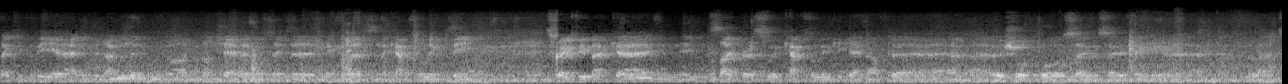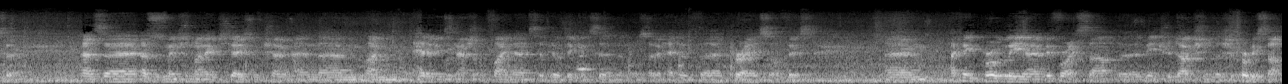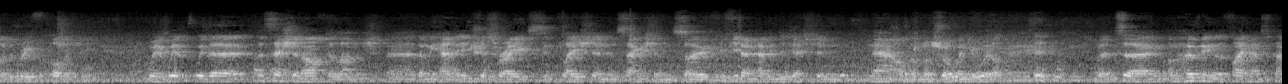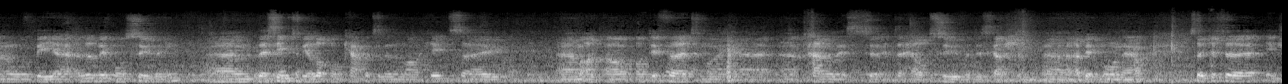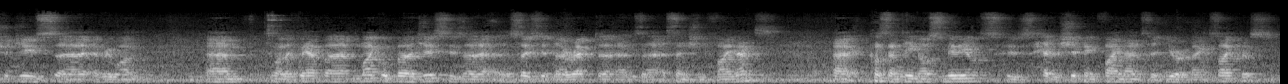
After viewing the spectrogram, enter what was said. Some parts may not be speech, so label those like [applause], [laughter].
Thank you for the uh, introduction our, chairman, also to Nicholas and the Capital Link team. It's great to be back uh, in, in, Cyprus with Capital Link again after uh, a short pause, so, so thank you uh, for that. As, uh, as was mentioned, my name is Jasel Chauhan, and um, I'm head of international finance at Hill Dickinson and also head of the Piraeus office. Um, I think probably uh, before I start the, the introductions, I should probably start with a brief apology with, with, with a, a, session after lunch. Uh, then we had interest rates, inflation, and sanctions. So if you don't have indigestion now, I'm not sure when you will. [laughs] But um, I'm hoping that the finance panel will be uh, a little bit more soothing. Um, there seems to be a lot more capital in the market, so um, I'll, I'll, I'll, defer to my uh, uh panelists to, to, help soothe the discussion uh, a bit more now. So just to introduce uh, everyone. Um, to my left, we have uh, Michael Burgess, who's an Associate Director at uh, Ascension Finance. Uh, Konstantinos Milios, who's Head of Shipping Finance at Eurobank Cyprus.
